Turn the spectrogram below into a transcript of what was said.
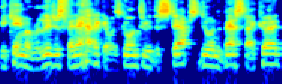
became a religious fanatic. I was going through the steps, doing the best I could.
